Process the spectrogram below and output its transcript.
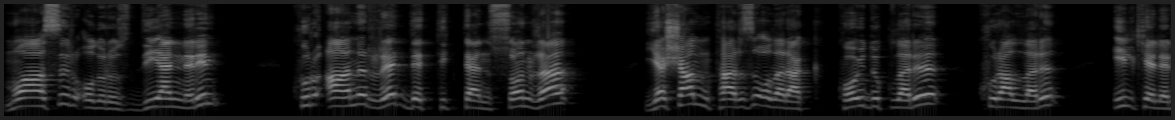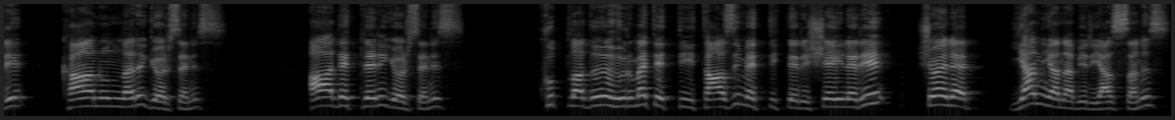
muasır oluruz diyenlerin Kur'an'ı reddettikten sonra yaşam tarzı olarak koydukları kuralları, ilkeleri, kanunları görseniz, adetleri görseniz, kutladığı, hürmet ettiği, tazim ettikleri şeyleri şöyle yan yana bir yazsanız,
